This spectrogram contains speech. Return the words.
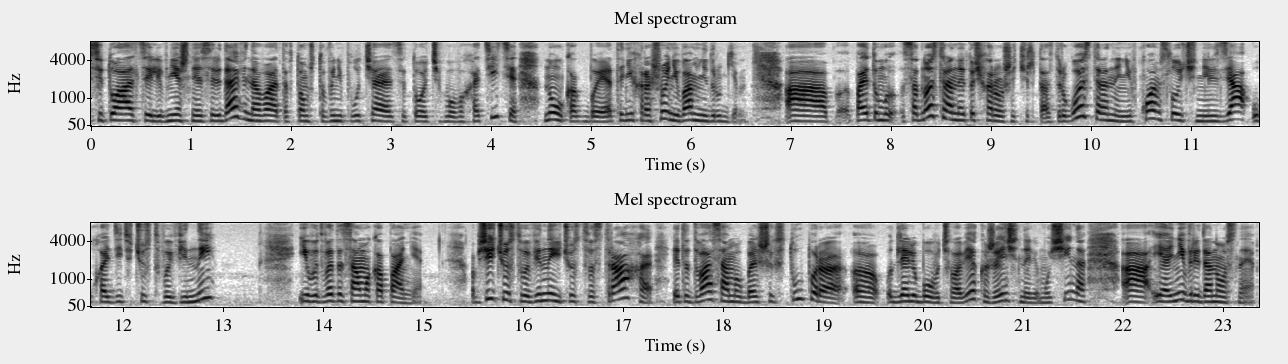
ситуация или внешняя среда виновата в том, что вы не получаете то, чего вы хотите, ну, как бы это не хорошо ни вам, ни другим. А, поэтому, с одной стороны, это очень хорошая черта. С другой стороны, ни в коем случае нельзя уходить в чувство вины и вот в это самокопание. Вообще чувство вины и чувство страха – это два самых больших ступора э, для любого человека, женщина или мужчина, а, и они вредоносные.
